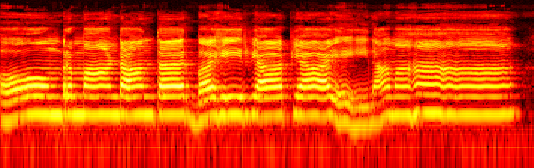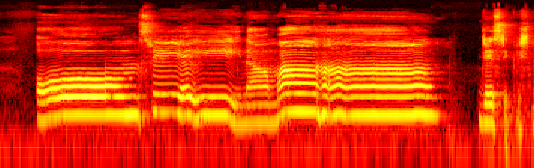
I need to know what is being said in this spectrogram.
ॐ ब्रह्माण्डान्तर्बहिर्व्याप्यायै नमः। ॐ श्रियै नमः जय श्रीकृष्ण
